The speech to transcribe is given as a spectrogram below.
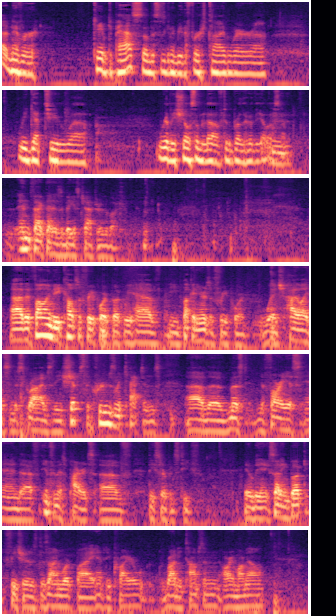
that never came to pass. So this is going to be the first time where uh, we get to uh, really show some love to the Brotherhood of the Yellow Mm. Sign. In fact, that is the biggest chapter of the book. Uh, then following the Cults of Freeport book, we have the Buccaneers of Freeport, which highlights and describes the ships, the crews, and the captains of the most nefarious and uh, infamous pirates of the Serpent's Teeth. It will be an exciting book. It features design work by Anthony Pryor, Rodney Thompson, Ari Marmel,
